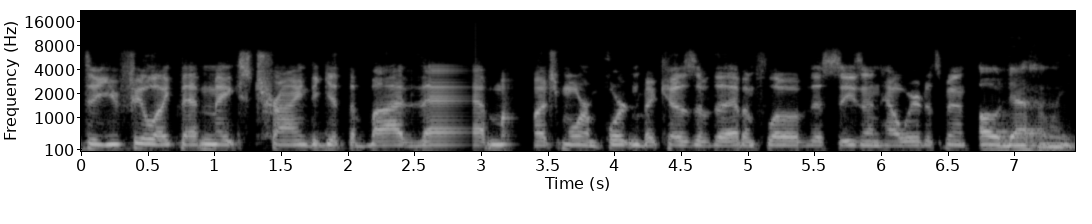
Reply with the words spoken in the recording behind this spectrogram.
do you feel like that makes trying to get the buy that much more important because of the ebb and flow of this season how weird it's been oh definitely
